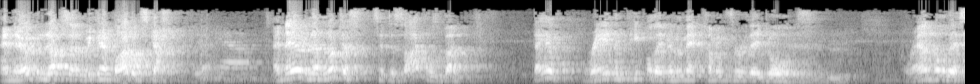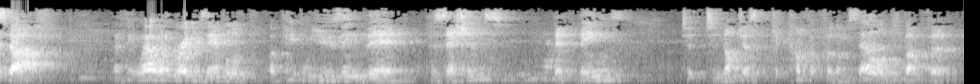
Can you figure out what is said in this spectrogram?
And they open it up so that we can have Bible discussion. And they open up not just to disciples, but they have random people they've never met coming through their doors, around all their stuff. And I think, wow, what a great example of, of people using their possessions, their things, to, to not just get comfort for themselves, but for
